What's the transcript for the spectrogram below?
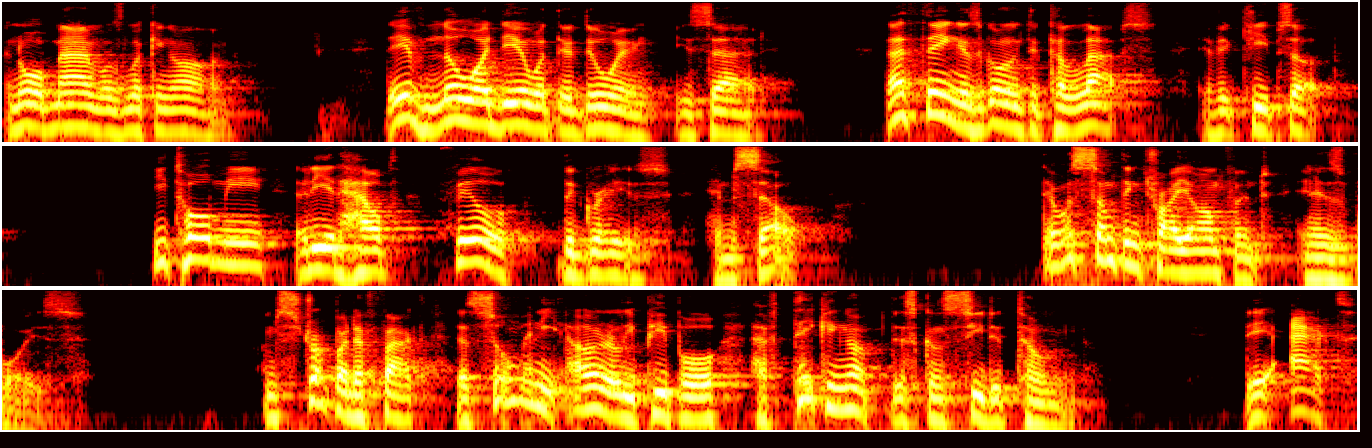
An old man was looking on. They have no idea what they're doing, he said. That thing is going to collapse if it keeps up. He told me that he had helped fill the graves himself. There was something triumphant in his voice. I'm struck by the fact that so many elderly people have taken up this conceited tone. They act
